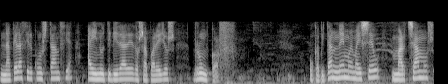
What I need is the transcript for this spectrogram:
naquela circunstancia a inutilidade dos aparellos Runkov. O capitán Nemo e máis eu marchamos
